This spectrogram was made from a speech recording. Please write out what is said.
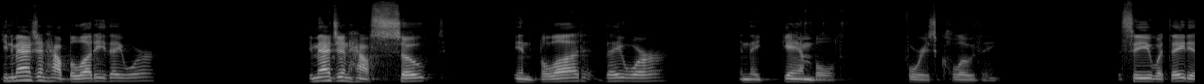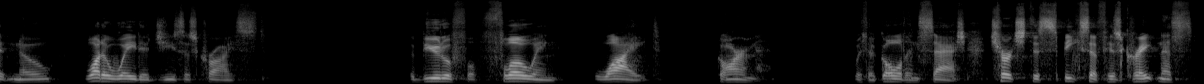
Can you imagine how bloody they were? Imagine how soaked in blood they were, and they gambled for his clothing. See what they didn't know what awaited Jesus Christ the beautiful, flowing, white garment with a golden sash. Church, this speaks of his greatness.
